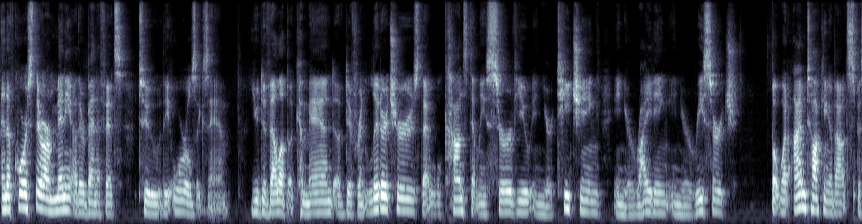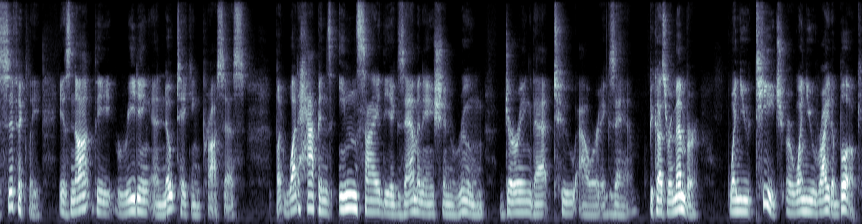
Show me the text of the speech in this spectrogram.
And of course, there are many other benefits to the orals exam. You develop a command of different literatures that will constantly serve you in your teaching, in your writing, in your research. But what I'm talking about specifically is not the reading and note-taking process, but what happens inside the examination room during that two-hour exam. Because remember, when you teach or when you write a book,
